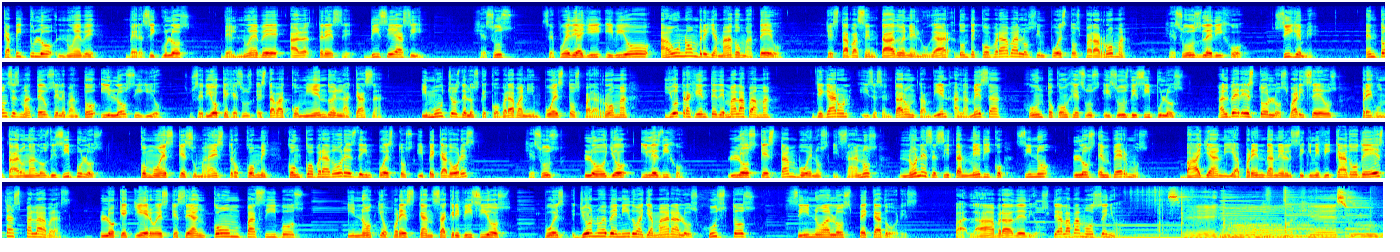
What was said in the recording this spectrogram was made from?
capítulo 9, versículos del 9 al 13. Dice así, Jesús se fue de allí y vio a un hombre llamado Mateo, que estaba sentado en el lugar donde cobraba los impuestos para Roma. Jesús le dijo, sígueme. Entonces Mateo se levantó y lo siguió. Sucedió que Jesús estaba comiendo en la casa, y muchos de los que cobraban impuestos para Roma y otra gente de mala fama llegaron y se sentaron también a la mesa junto con Jesús y sus discípulos. Al ver esto, los fariseos preguntaron a los discípulos, ¿cómo es que su maestro come con cobradores de impuestos y pecadores? Jesús lo oyó y les dijo, los que están buenos y sanos no necesitan médico, sino los enfermos. Vayan y aprendan el significado de estas palabras. Lo que quiero es que sean compasivos y no que ofrezcan sacrificios, pues yo no he venido a llamar a los justos, sino a los pecadores. Palabra de Dios. Te alabamos, Señor. Señor Jesucristo,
